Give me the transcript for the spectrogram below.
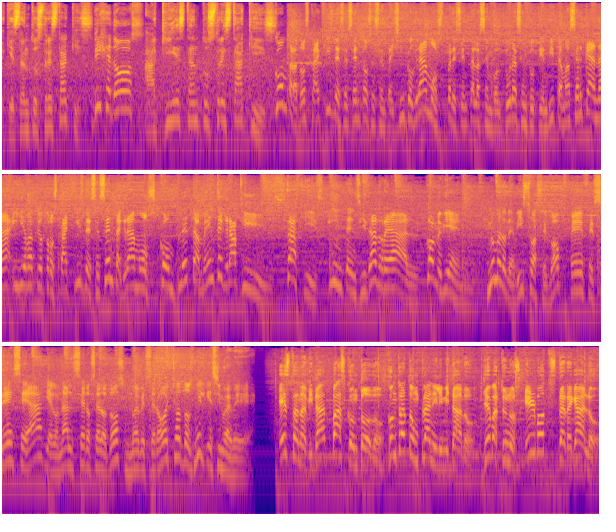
aquí están tus tres taquis. Dije dos. Aquí están tus tres taquis. Compra dos taquis de 60 o 65 gramos, presenta las envolturas en tu tiendita más cercana y llévate otros taquis de 60 gramos completamente gratis. Taquis, intensidad real. Come bien. Número de aviso a CEGOP PFC CA diagonal 002-908-2019. Esta Navidad vas con todo. Contrata un plan ilimitado. Llévate unos earbuds de regalo.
